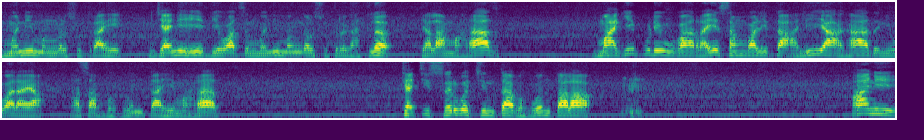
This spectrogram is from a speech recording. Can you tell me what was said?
मणी मंगळसूत्र आहे. ज्याने हे देवाचं मणी मंगळसूत्र घातलं त्याला महाराज मागे पुढे उभा राहे सांभाळिता आली या आघाद निवाराया असा भगवंत आहे महाराज. त्याची सर्व चिंता भगवंताला. आणि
